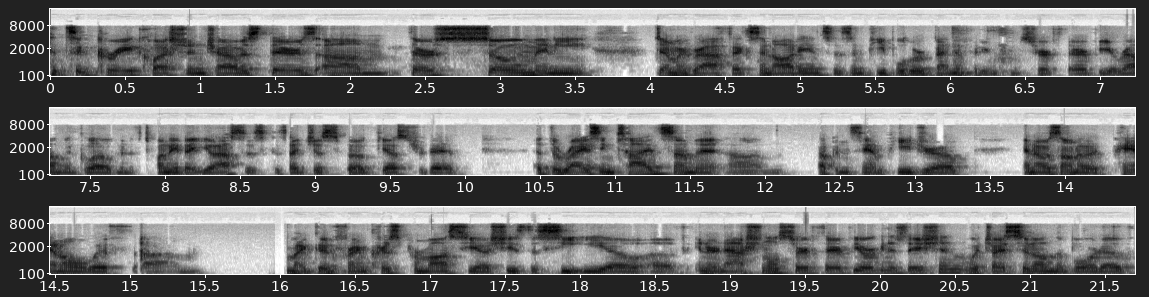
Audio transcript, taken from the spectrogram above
it's a great question, Travis. There's um there's so many demographics and audiences and people who are benefiting from surf therapy around the globe. And it's funny that you asked this because I just spoke yesterday at the Rising Tide Summit um, up in San Pedro, and I was on a panel with um, my good friend Kris Primacio. She's the CEO of International Surf Therapy Organization, which I sit on the board of,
